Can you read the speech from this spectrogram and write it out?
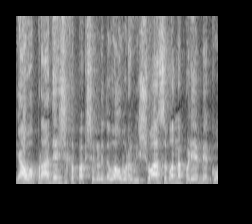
ಯಾವ ಪ್ರಾದೇಶಿಕ ಪಕ್ಷಗಳಿದಾವೋ ಅವರ ವಿಶ್ವಾಸವನ್ನು ಪಡೆಯಬೇಕು.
